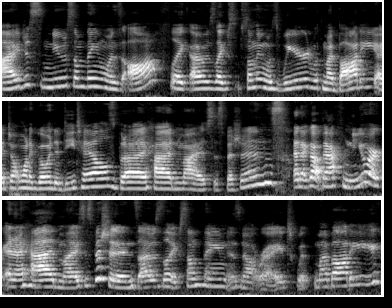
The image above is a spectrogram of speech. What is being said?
I just knew something was off. Like, I was like, something was weird with my body. I don't want to go into details, but I had my suspicions. And I got back from New York and I had my suspicions. I was like, something is not right with my body.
